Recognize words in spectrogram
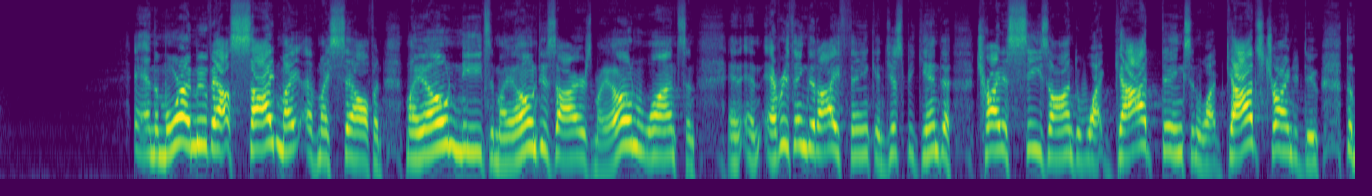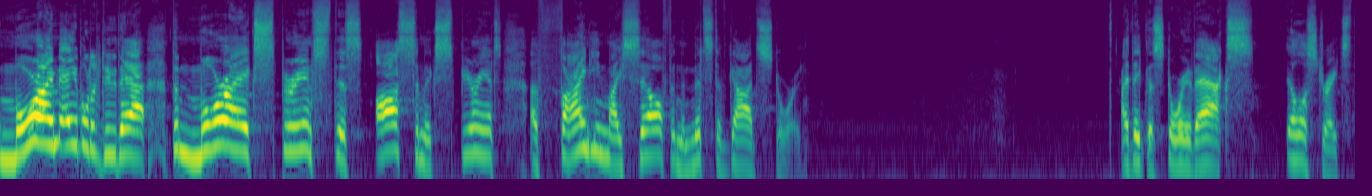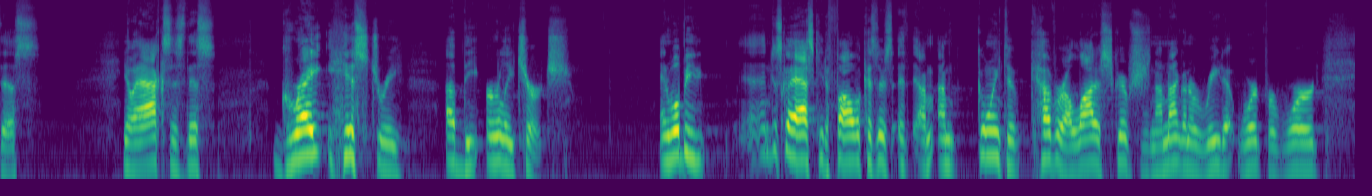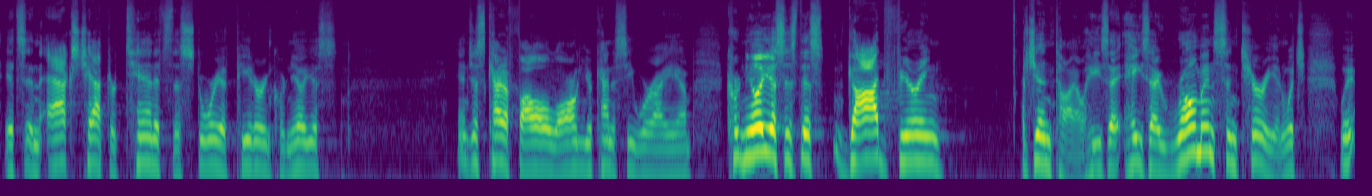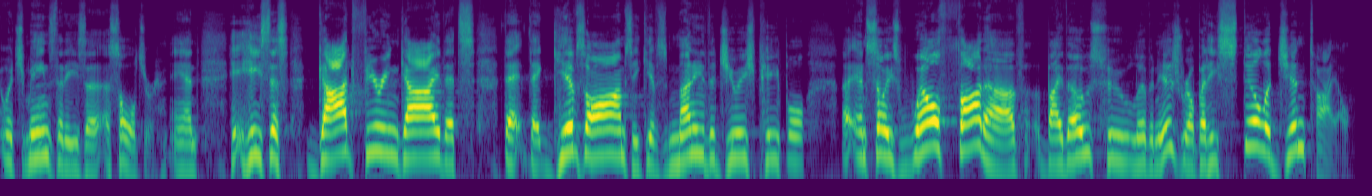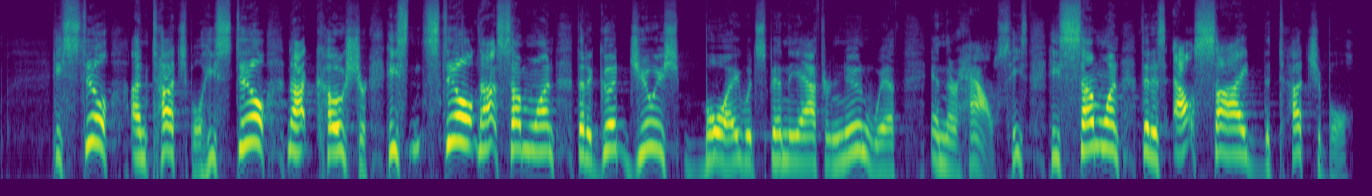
And the more I move outside my, of myself and my own needs and my own desires, my own wants, and, and, and everything that I think, and just begin to try to seize on to what God thinks and what God's trying to do, the more I'm able to do that, the more I experience this awesome experience of finding myself in the midst of God's story. I think the story of Acts illustrates this. You know, Acts is this great history of the early church. And we'll be, I'm just going to ask you to follow because there's, I'm, I'm going to cover a lot of scriptures and I'm not going to read it word for word. It's in Acts chapter 10, it's the story of Peter and Cornelius. And just kind of follow along, you'll kind of see where I am. Cornelius is this God fearing Gentile. He's a, he's a Roman centurion, which, which means that he's a, a soldier. And he's this God fearing guy that's, that, that gives alms, he gives money to the Jewish people. Uh, and so he's well thought of by those who live in Israel, but he's still a Gentile. He's still untouchable. He's still not kosher. He's still not someone that a good Jewish boy would spend the afternoon with in their house. He's, he's someone that is outside the touchable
